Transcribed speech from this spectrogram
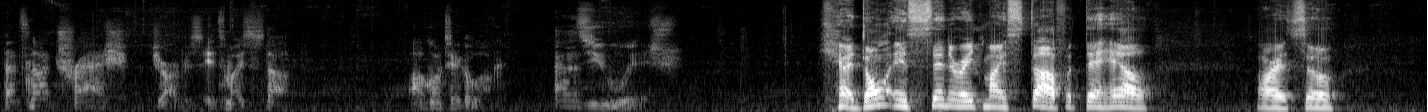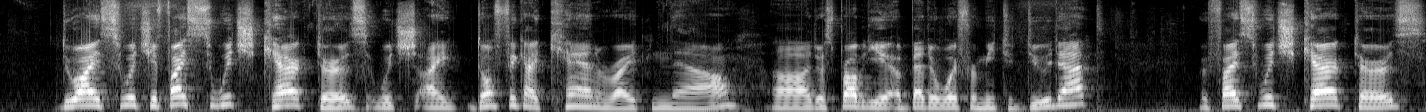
That's not trash, Jarvis. It's my stuff. I'll go take a look. As you wish. Yeah, don't incinerate my stuff. What the hell? Alright, so... Do I switch? If I switch characters, which I don't think I can right now. Uh, there's probably a better way for me to do that. If I switch characters...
